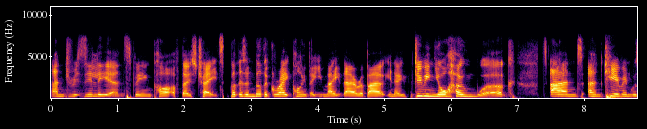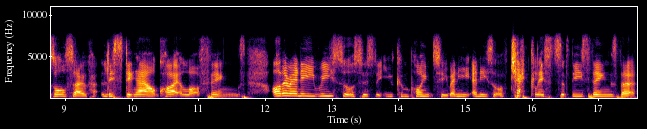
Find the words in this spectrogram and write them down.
and resilience being part of those traits. But there's another great point that you make there about you know doing your homework, and and Kiran was also listing out quite a lot of things. Are there any resources that you can point to? Any any sort of checklists of these things that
